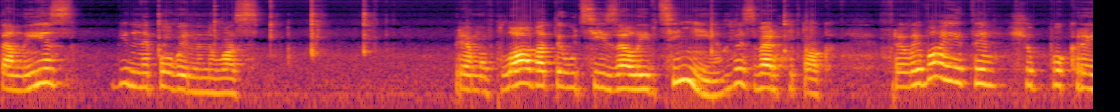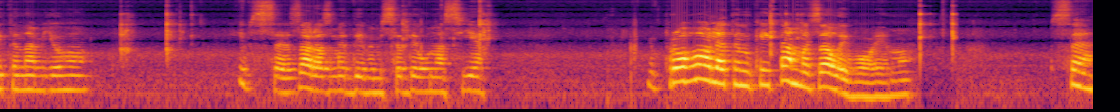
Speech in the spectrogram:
та низ. Він не повинен у вас прямо плавати у цій заливці. Ні, ви зверху так приливаєте, щоб покрити нам його. І все. Зараз ми дивимося, де у нас є прогалятинки, і там ми заливаємо. Все.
